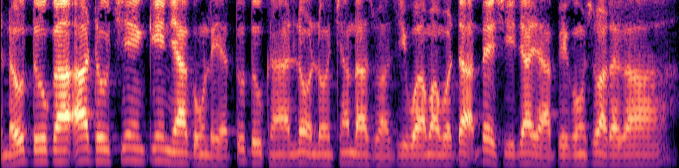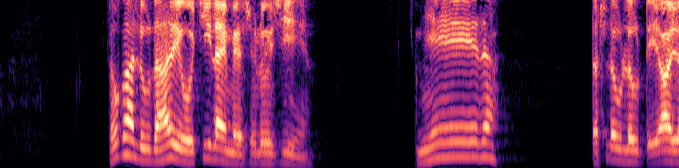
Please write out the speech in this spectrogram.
အနုတုကအာထုတ်ခြင်းကင်းကြကုန်လျက်သူဒုက္ခလွန်လွန်ချမ်းသာစွာဇီဝမဝတ္တအသက်ရှိကြရာပေကုန်စွာတကားလောကလူသားတွေကိုကြည့်လိုက်မယ်ဆိုလို့ရှိရင်အမြဲတမ်း တလှုပ်လှုပ်တရားရ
